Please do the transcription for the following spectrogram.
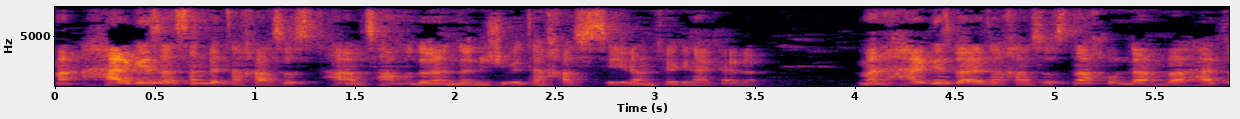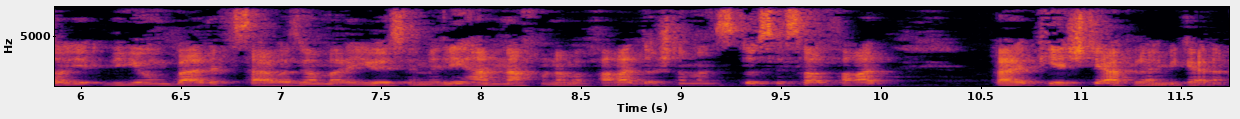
من هرگز اصلا به تخصص همون دوران دانشجویی به تخصص ایران فکر نکردم. من هرگز برای تخصص نخوندم و حتی دیگه اون بعد سربازی من برای US هم نخوندم و فقط داشتم من دو سه سال فقط برای PhD apply می‌کردم.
